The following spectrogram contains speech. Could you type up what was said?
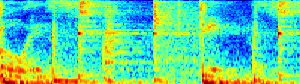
Boys, games,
